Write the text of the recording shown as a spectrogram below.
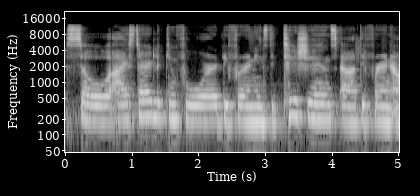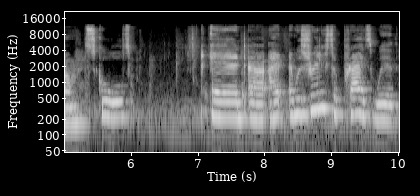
So I started looking for different institutions, uh, different um, schools. And uh, I, I was really surprised with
